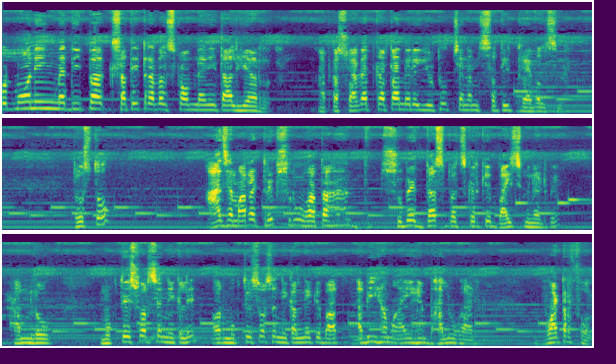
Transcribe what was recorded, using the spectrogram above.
गुड मॉर्निंग मैं Deepak, Sati travels from Nainital here आपका स्वागत करता है मेरे यूट्यूब चैनल सती ट्रेवल्स में। दोस्तों, आज हमारा ट्रिप शुरू होता है सुबह दस बजकर के बाईस मिनट में हम लोग मुक्तेश्वर से निकले और मुक्तेश्वर से निकलने के बाद अभी हम आए हैं भालूघाट वाटरफॉल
